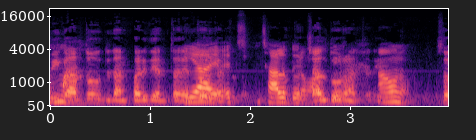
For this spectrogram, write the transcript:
మీకు అర్థం అవుతుంది దాని పరిధి ఎంత. చాలా దూరం చాలా దూరం వెళ్తుంది అవును. సో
